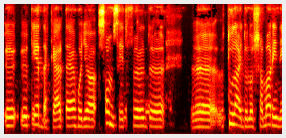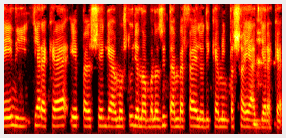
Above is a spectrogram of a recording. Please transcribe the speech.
ő, őt érdekelte, hogy a szomszéd föld tulajdonosa Mari néni gyereke éppenséggel most ugyanabban az ütemben fejlődik-e, mint a saját gyereke.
